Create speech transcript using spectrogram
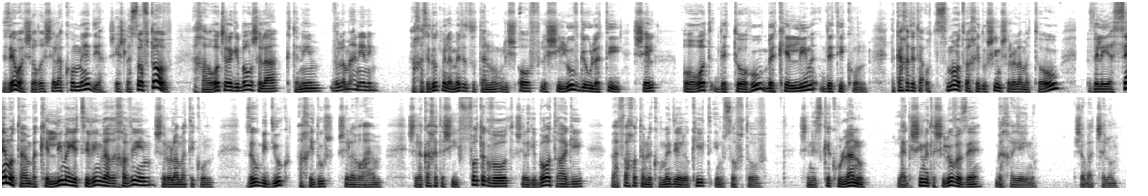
זהו השורש של הקומדיה, שיש לה סוף טוב, אך האורות של הגיבור שלה קטנים ולא מעניינים. החסידות מלמדת אותנו לשאוף לשילוב גאולתי של אורות דה תוהו בכלים דה תיקון. לקחת את העוצמות והחידושים של עולם התוהו וליישם אותם בכלים היציבים והרחבים של עולם התיקון. זהו בדיוק החידוש של אברהם, שלקח את השאיפות הגבוהות של הגיבור הטרגי והפך אותם לקומדיה אלוקית עם סוף טוב. שנזכה כולנו להגשים את השילוב הזה בחיינו. שבת שלום.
